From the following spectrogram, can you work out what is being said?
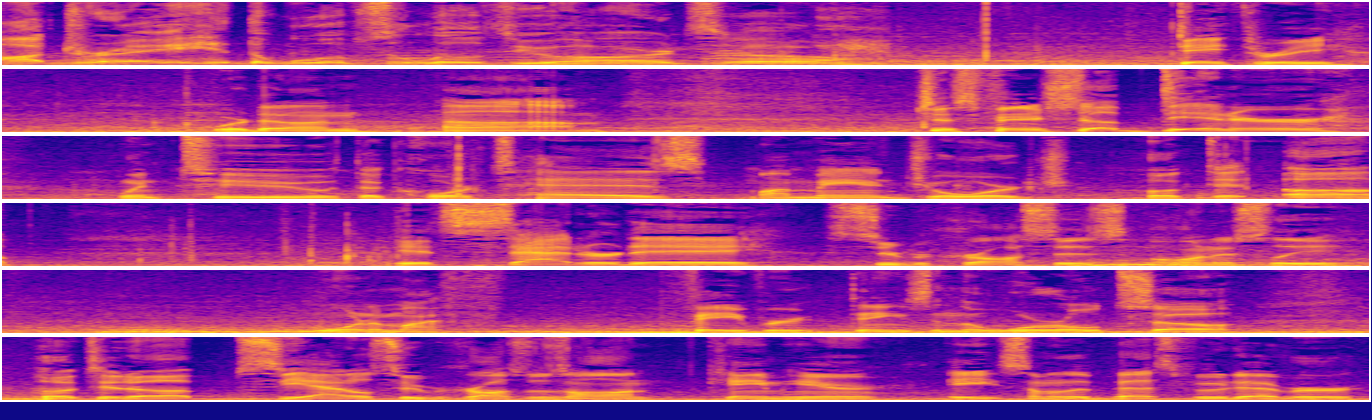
Padre hit the whoops a little too hard. So day three, we're done. Um, just finished up dinner. Went to the Cortez. My man George hooked it up. It's Saturday. Supercross is honestly one of my favorite things in the world. So hooked it up. Seattle Supercross was on. Came here, ate some of the best food ever.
